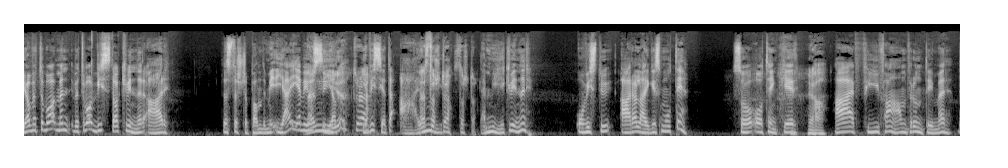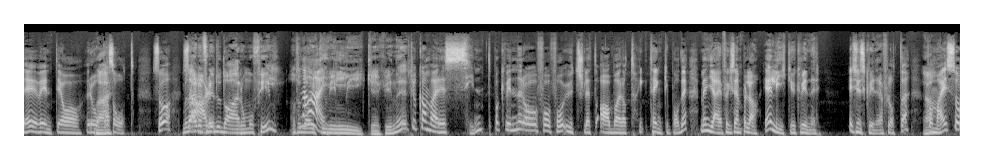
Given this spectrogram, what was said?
Ja, vet du hva, men vet du hva, hvis da kvinner er den største pandemien Jeg, jeg vil jo Det er si nye, at, tror jeg. vil si at det er Det jo er største. mye, største. det er mye kvinner. Og hvis du er allergisk mot de, så, og tenker Ja. Nei, fy faen, fruntimmer, det vil ikke jeg råkas Nei. åt. Så, Men så er det fordi du da er homofil? At du da ikke vil like kvinner? Du kan være sint på kvinner og få, få utslett av bare å tenke på det. Men jeg for eksempel, da, jeg liker jo kvinner. Jeg syns kvinner er flotte. Ja. For meg så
